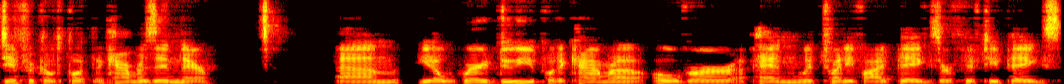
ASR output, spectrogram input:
difficult to put the cameras in there. Um, you know, where do you put a camera over a pen with 25 pigs or 50 pigs?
